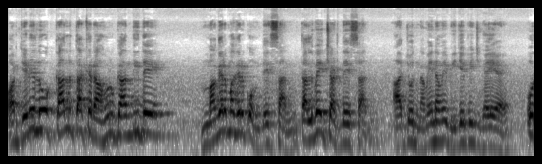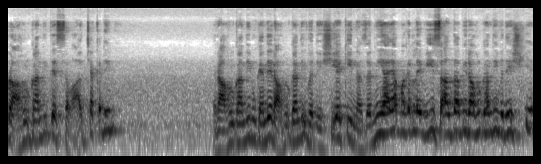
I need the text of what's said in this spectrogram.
ਔਰ ਜਿਹੜੇ ਲੋਕ ਕੱਲ ਤੱਕ ਰਾਹੁਲ ਗਾਂਧੀ ਦੇ ਮਗਰ ਮਗਰ ਘੁੰਮਦੇ ਸਨ, ਤਲਵੇ ਚੜਦੇ ਸਨ, ਅੱਜ ਉਹ ਨਵੇਂ-ਨਵੇਂ ਬੀਜੇਪੀ 'ਚ ਗਏ ਹੈ, ਉਹ ਰਾਹੁਲ ਗਾਂਧੀ ਤੇ ਸਵਾਲ ਚੱਕਦੇ ਨੇ। ਰਾਹੁਲ ਗਾਂਧੀ ਨੂੰ ਕਹਿੰਦੇ ਰਾਹੁਲ ਗਾਂਧੀ ਵਿਦੇਸ਼ੀ ਹੈ ਕੀ ਨਜ਼ਰ ਨਹੀਂ ਆਇਆ ਮਗਰਲੇ 20 ਸਾਲ ਦਾ ਵੀ ਰਾਹੁਲ ਗਾਂਧੀ ਵਿਦੇਸ਼ੀ ਹੈ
